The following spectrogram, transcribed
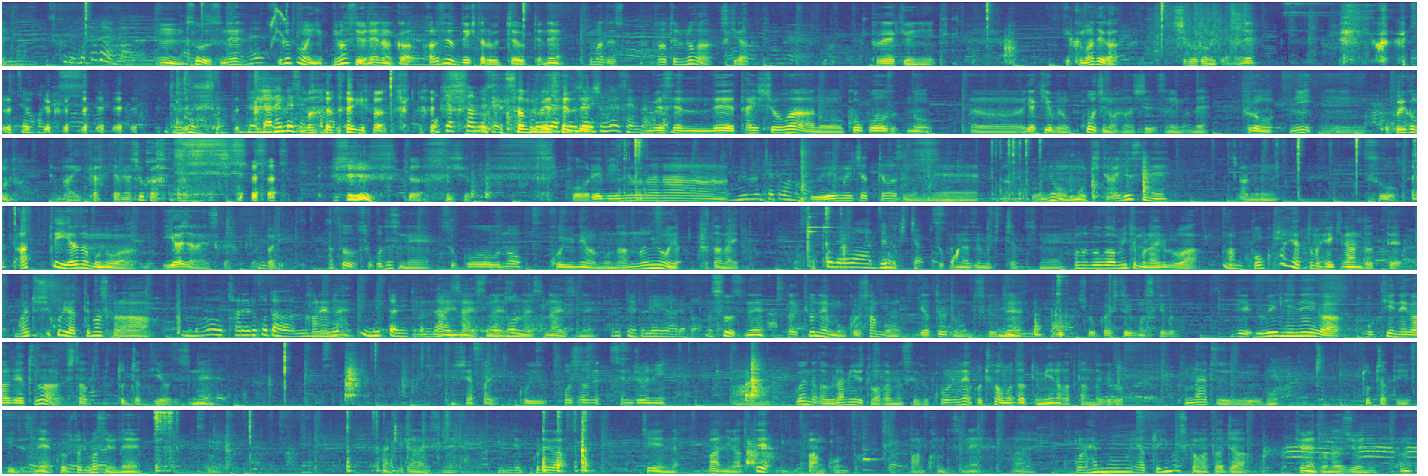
作ることがまあうんそうですね。そういう方もいいますよね。なんかうん。ある程度できたら売っちゃうってね。ここまで育てるのが好きだって。プロ野球に行くまでが仕事みたいなね全然わかんないです。どういうことですか？で誰目線でますあか？まずだ今お客さん目線さん目線で目線で対象はあの高校のうん野球部のコーチの話ですね今ね。プロに、えー送り込むと。まあいいか。やめましょうか。これ微妙だな。上向いちゃってますもん上向いちゃってますもんね、まあ、こういうのももう期待ですね。あのそうあって嫌なものは嫌じゃないですかやっぱり、あとそこですね。そこのこういう根はもう何の意味も立たないと。底根は全部切っちゃうと。そこには全部切っちゃうんですね。この動画を見てもらえれば、あうんここまでやっても平気なんだって。毎年これやってますから。まあ枯れることはめ枯れない。めったにとかなないいでないですないですすよねないです。ないですね。ある程度根があれば。そうですね。だから去年もこれ3本やってると思うんですけどね、うん。紹介してますけどで上に根が大きい根があるやつは下を取っちゃっていいわけですね。もしやっぱりこういう放射線状にああこういうのが裏見ると分かりますけどこれねこっちから表だと見えなかったんだけどこんなやつも取っちゃっていいいいですね。これ太りますよね。そう。はいいらないですね。でこれが綺麗な盤になって盤根と。盤根ですね。はい。ここら辺もやっときますかまた。じゃあ去年と同じように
